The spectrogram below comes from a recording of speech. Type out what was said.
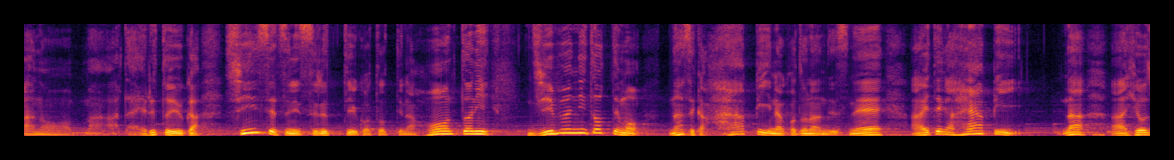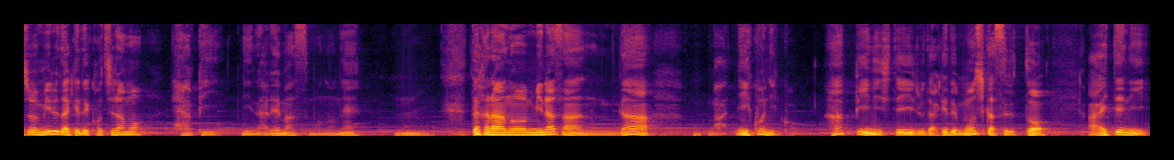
あの、まあ、与えるというか親切にするっていうことっていうのは本当に自分にとってもなぜかハッピーなことなんですね。相手がハッピーな表情を見るだけでこちらもハッピーになれますものね、うん、だからあの皆さんが、まあ、ニコニコハッピーにしているだけでもしかすると相手に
